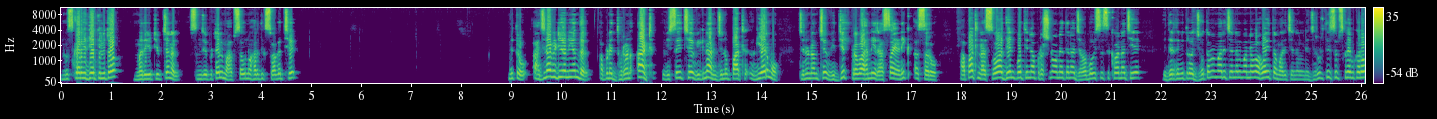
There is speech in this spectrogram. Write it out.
નમસ્કાર વિદ્યાર્થી મિત્રો. મારી યુટ્યુબ ચેનલ સંજય પટેલમાં આપ સૌનું હાર્દિક સ્વાગત છે. મિત્રો, આજના વિડીયોની અંદર આપણે ધોરણ આઠ વિષય છે વિજ્ઞાન, જેનો પાઠ અગિયારમો, જેનું નામ છે વિદ્યુત પ્રવાહની રાસાયણિક અસરો. આ પાઠના સ્વ અધ્યયન પોથીના પ્રશ્નો અને તેના જવાબો વિશે શીખવાના છીએ. વિદ્યાર્થી મિત્રો, જો તમે મારી ચેનલમાં નવા હોય તો મારી ચેનલને જરૂરથી સબસ્ક્રાઇબ કરો.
